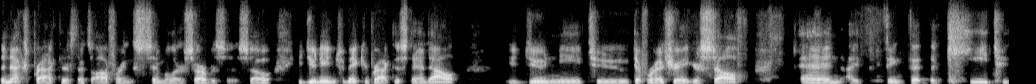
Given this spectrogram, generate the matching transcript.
the next practice that's offering similar services. So you do need to make your practice stand out. You do need to differentiate yourself. And I think that the key to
